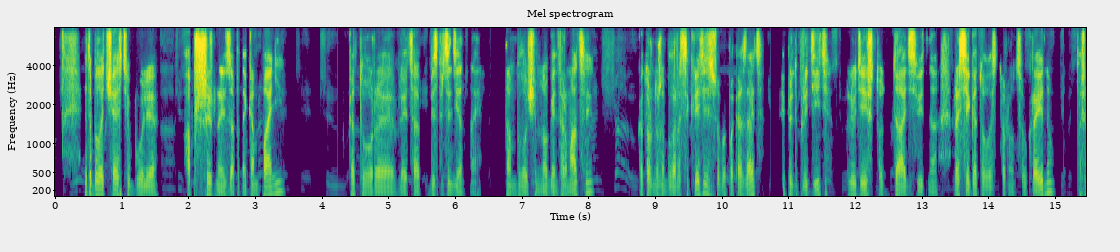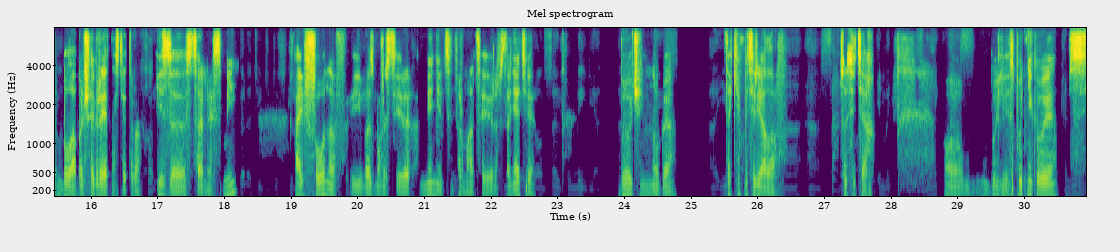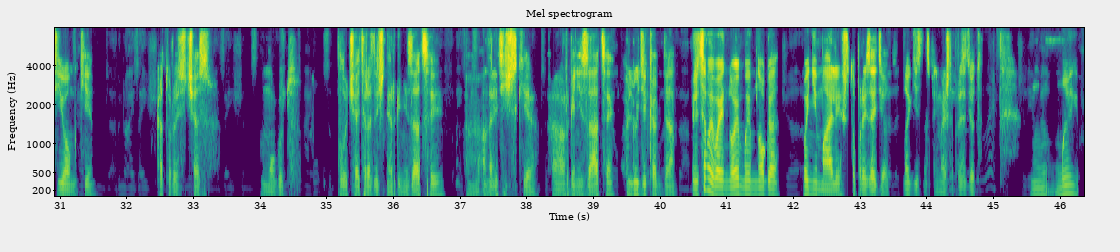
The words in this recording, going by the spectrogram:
Это была частью более обширной западной кампании, которая является беспрецедентной. Там было очень много информации, которую нужно было рассекретить, чтобы показать и предупредить людей, что да, действительно, Россия готова вторгнуться в Украину. Была большая вероятность этого из-за социальных СМИ, айфонов и возможности обмениваться информацией и распространять ее. Было очень много таких материалов в соцсетях. Были спутниковые съемки, которые сейчас могут получать различные организации, а, аналитические а, организации. Люди, когда... Перед самой войной мы много понимали, что произойдет. Многие из нас понимали, что произойдет. Мы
